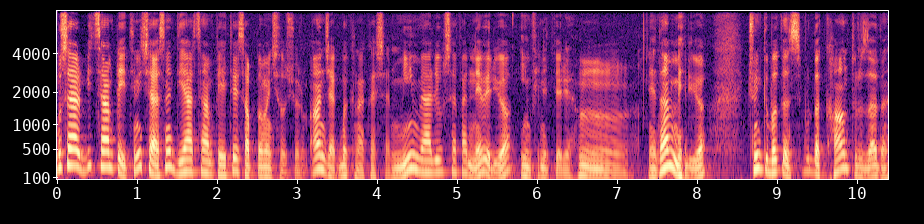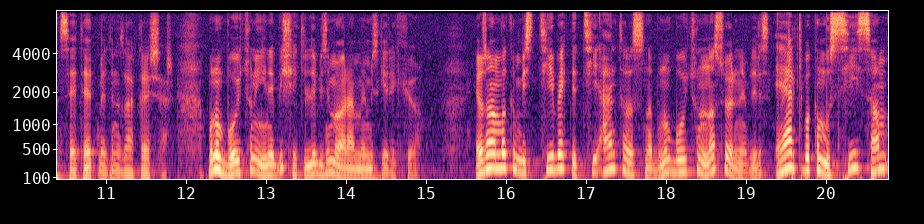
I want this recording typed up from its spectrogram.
bu sefer bir template'in içerisinde diğer template'i hesaplamaya çalışıyorum. Ancak bakın arkadaşlar mean value bu sefer ne veriyor? Infinite veriyor. Hmm. Neden veriyor? Çünkü bakın siz burada counter'ı zaten set etmediniz arkadaşlar. Bunun boyutunu yine bir şekilde bizim öğrenmemiz gerekiyor. E o zaman bakın biz t-back ile t-end arasında bunun boyutunu nasıl öğrenebiliriz? Eğer ki bakın bu c sum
